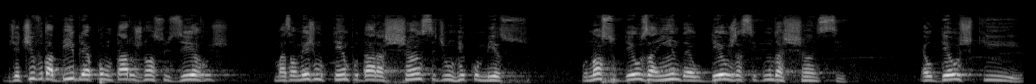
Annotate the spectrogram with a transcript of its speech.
O objetivo da Bíblia é apontar os nossos erros, mas ao mesmo tempo dar a chance de um recomeço. O nosso Deus ainda é o Deus da segunda chance. É o Deus que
